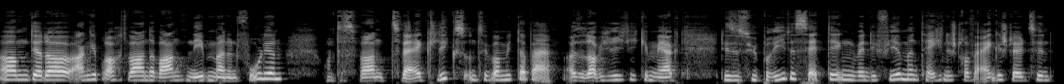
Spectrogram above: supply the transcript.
ähm, der da angebracht war an der Wand neben meinen Folien und das waren zwei Klicks und sie war mit dabei. Also da habe ich richtig gemerkt, dieses hybride Setting, wenn die Firmen technisch darauf eingestellt sind,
